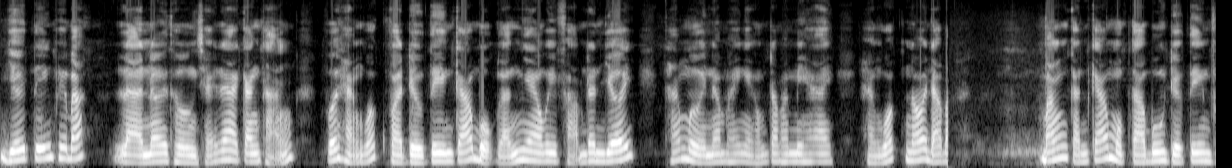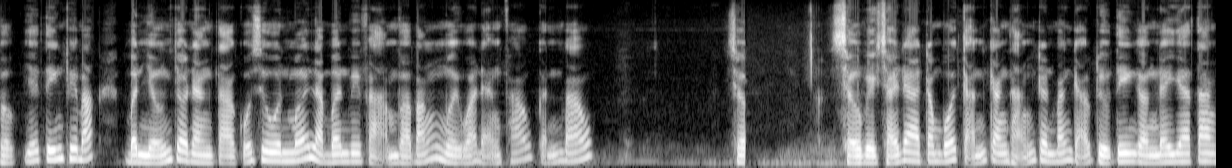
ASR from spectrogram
giới tuyến phía Bắc là nơi thường xảy ra căng thẳng với Hàn Quốc và Triều Tiên cáo buộc lẫn nhau vi phạm ranh giới. Tháng 10 năm 2022, Hàn Quốc nói đã bắn cảnh cáo một tàu buôn Triều Tiên vượt giới tuyến phía Bắc. Bình Nhưỡng cho rằng tàu của Seoul mới là bên vi phạm và bắn 10 quả đạn pháo cảnh báo. Sự, Sự việc xảy ra trong bối cảnh căng thẳng trên bán đảo Triều Tiên gần đây gia tăng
